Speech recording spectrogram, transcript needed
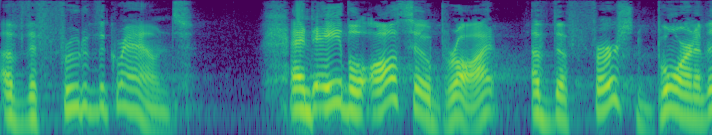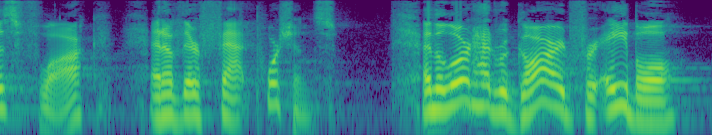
of the fruit of the ground. And Abel also brought of the firstborn of his flock and of their fat portions. And the Lord had regard for Abel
